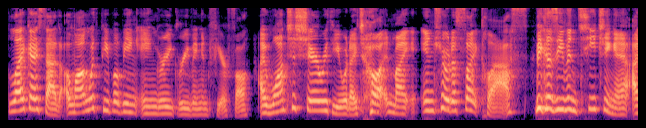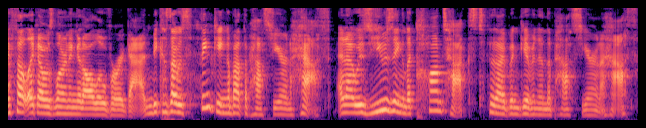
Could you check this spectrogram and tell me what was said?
like I said, along with people being angry, grieving, and fearful, I want to share with you what I taught in my intro to psych class because even teaching it, I felt like I was learning it all over again because I was thinking about the past year and a half and I was using the context that I've been given in the past year and a half,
